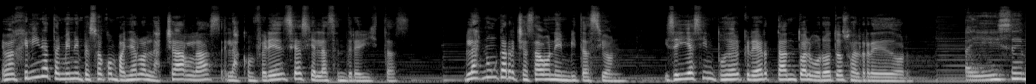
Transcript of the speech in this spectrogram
Evangelina también empezó a acompañarlo en las charlas, en las conferencias y en las entrevistas. Blas nunca rechazaba una invitación y seguía sin poder creer tanto alboroto a su alrededor. Ahí se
